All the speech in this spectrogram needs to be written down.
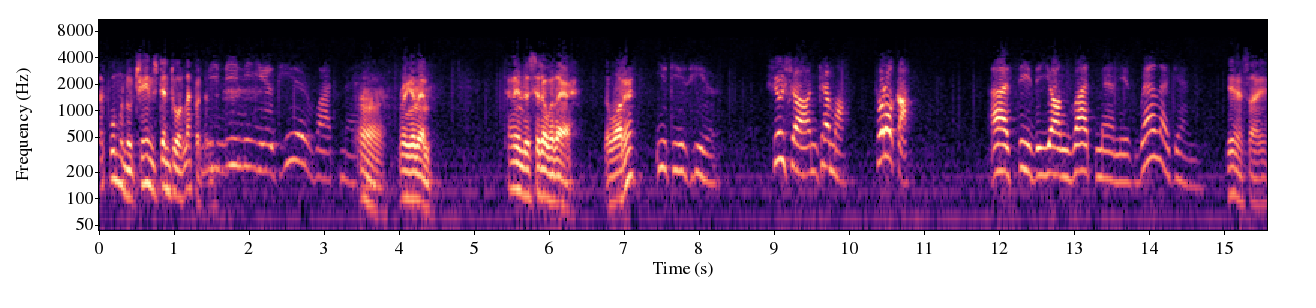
that woman who changed into a leopard. and- Melini is here, white man. Oh, bring him in. Tell him to sit over there. The water? It is here. Shusha and Kema. Toroka. I see the young white man is well again. Yes, I.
